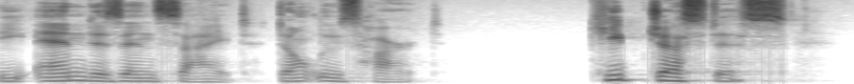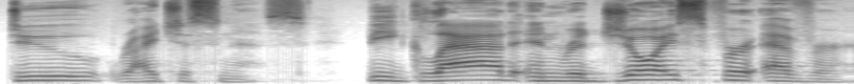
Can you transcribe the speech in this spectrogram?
The end is in sight. Don't lose heart. Keep justice, do righteousness, be glad and rejoice forever.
